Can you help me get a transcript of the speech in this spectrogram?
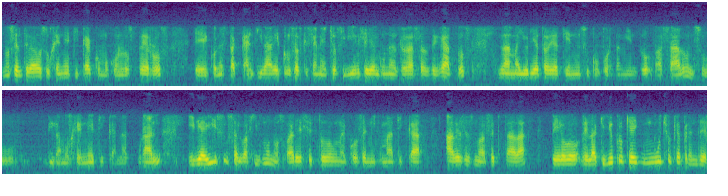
no se ha alterado su genética como con los perros, eh, con esta cantidad de cruzas que se han hecho, si bien si hay algunas razas de gatos, la mayoría todavía tienen su comportamiento basado en su digamos genética natural y de ahí su salvajismo nos parece toda una cosa enigmática, a veces no aceptada, pero de la que yo creo que hay mucho que aprender,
